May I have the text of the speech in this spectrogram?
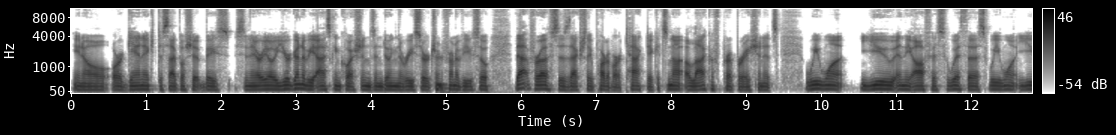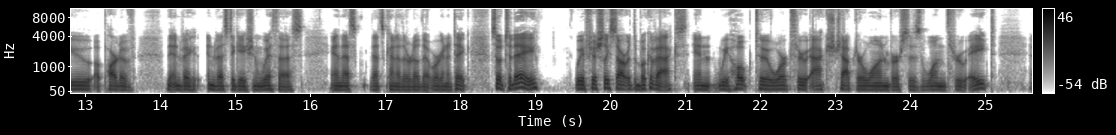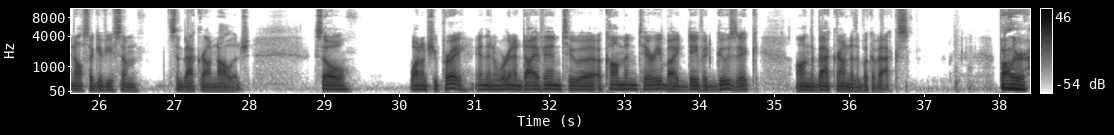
you know, organic discipleship based scenario. You're going to be asking questions and doing the research in front of you. So that for us is actually part of our tactic. It's not a lack of preparation. It's we want you in the office with us. We want you a part of the inve- investigation with us, and that's that's kind of the road that we're going to take. So today we officially start with the book of Acts, and we hope to work through Acts chapter one, verses one through eight, and also give you some some background knowledge. So why don't you pray? And then we're going to dive into a, a commentary by David Guzik on the background of the book of Acts. Father,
